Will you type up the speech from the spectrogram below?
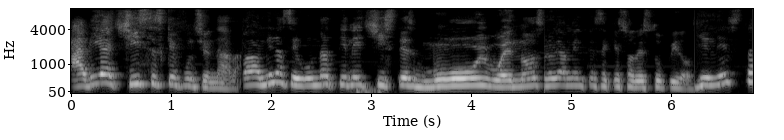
había chistes que funcionaban. Para mí la segunda tiene chistes muy buenos, obviamente sé que son estúpidos. Y en esta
